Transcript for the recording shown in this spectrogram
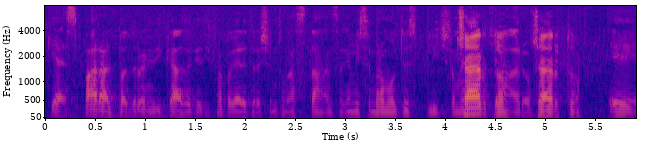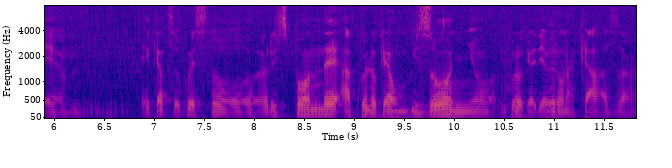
che è spara al padrone di casa che ti fa pagare 300 una stanza che mi sembra molto esplicito molto Certo, chiaro certo. e, e cazzo questo risponde a quello che è un bisogno di quello che è di avere una casa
